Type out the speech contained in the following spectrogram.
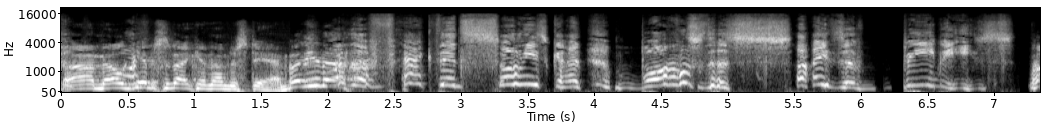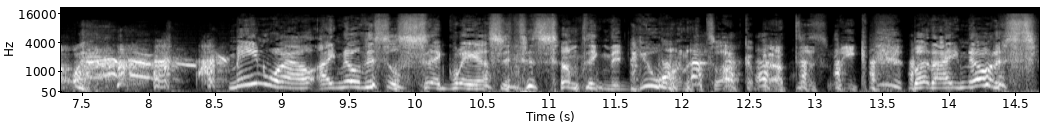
Uh, Mel Gibson, I can understand, but you know the fact that Sony's got balls the size of BBs. Meanwhile, I know this will segue us into something that you want to talk about this week, but I noticed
